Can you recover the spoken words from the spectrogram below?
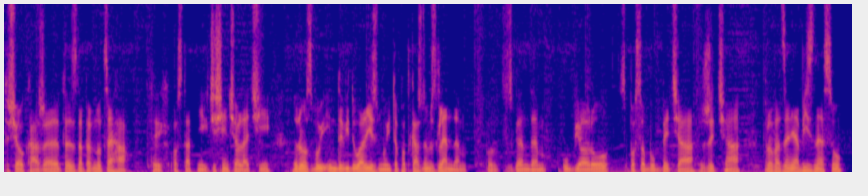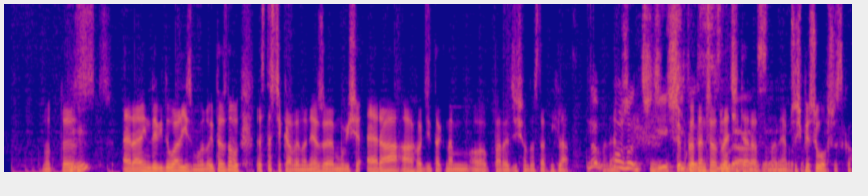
to się okaże, to jest na pewno cecha tych ostatnich dziesięcioleci, rozwój indywidualizmu i to pod każdym względem. Pod względem ubioru, sposobu bycia, życia, prowadzenia biznesu. No to jest era indywidualizmu. No i to znowu, to jest też ciekawe, no nie, że mówi się era, a chodzi tak nam o parę dziesiąt ostatnich lat. No, No może 30. Szybko ten czas góra, leci teraz, no nie? Przyspieszyło wszystko.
